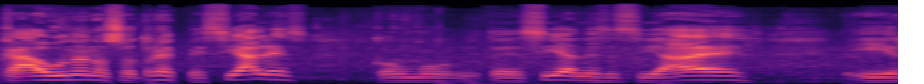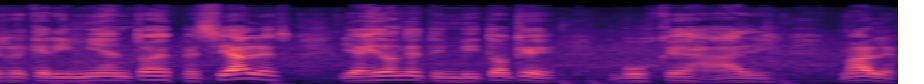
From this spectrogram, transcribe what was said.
cada uno de nosotros especiales, como te decía, necesidades y requerimientos especiales. Y ahí es donde te invito a que busques a alguien, ¿vale?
